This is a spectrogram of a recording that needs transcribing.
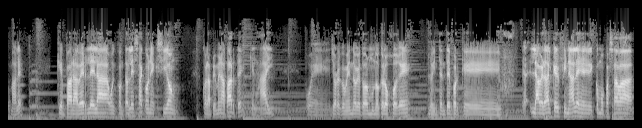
Oh. ¿vale? Que para verle la, o encontrarle esa conexión con la primera parte, que la hay, pues yo recomiendo que todo el mundo que lo juegue lo intente porque uf, la verdad que el final es eh, como pasaba,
